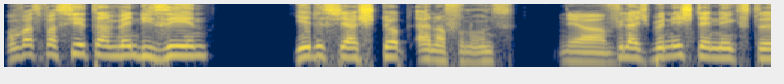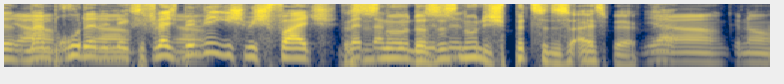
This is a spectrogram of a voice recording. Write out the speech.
Und was passiert dann, wenn die sehen, jedes Jahr stirbt einer von uns? Ja. Vielleicht bin ich der Nächste, Ja, mein Bruder der ja, Nächste. Vielleicht ja. bewege ich mich falsch. Das, ist nur, das ist nur die Spitze des Eisbergs. Ja. Ja, genau.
